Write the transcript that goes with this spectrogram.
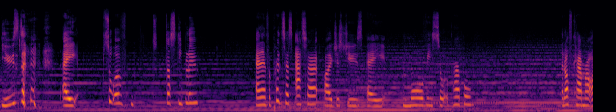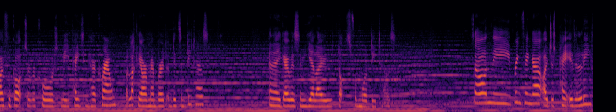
used a sort of dusty blue and then for Princess Atta, I just use a mauvey sort of purple. And off camera, I forgot to record me painting her crown, but luckily I remembered and did some details. And there you go with some yellow dots for more details. So on the ring finger, I just painted a leaf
